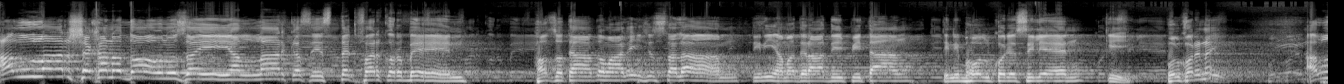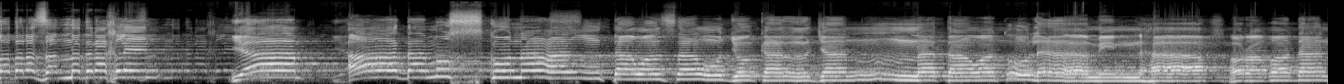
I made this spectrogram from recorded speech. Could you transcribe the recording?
আল্লাহর শেখানো দ অনুযায়ী আল্লাহর কাছে ইস্তেকফার করবেন। হজরত আদম সালাম, তিনি আমাদের আদি পিতা, তিনি ভুল করেছিলেন। কি? ভুল করে নাই? আল্লাহ তাআলা জান্নাতে রাখলেন। ইয়া ওয়া যাওজুকাল জান্নাতা ওয়া কুলা মিনহা রাগাদান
